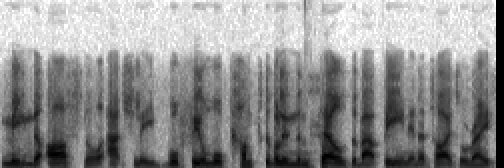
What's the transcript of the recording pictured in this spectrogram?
mean that Arsenal actually will feel more comfortable in themselves about being in a title race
